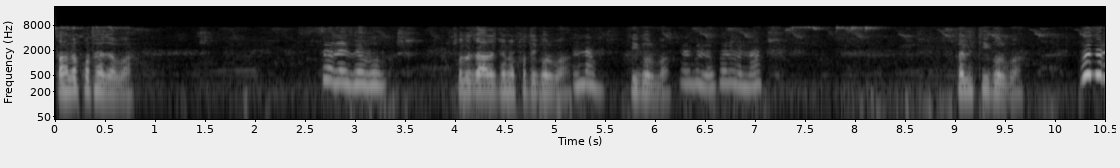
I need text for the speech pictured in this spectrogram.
তাহলে কোথায় যাবা? চলে যাব। চলে যা আরেকজনের ক্ষতি করবা? না। কি করবা? এগুলো করব না। তাহলে কি করবা? হুজুর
